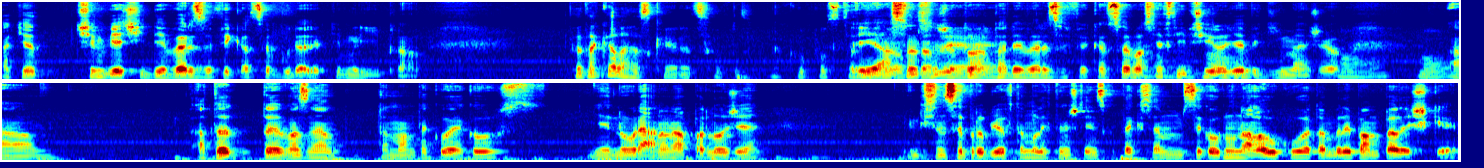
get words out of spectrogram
ať je čím větší diverzifikace bude, tím líp. No. To je také ale hezký recept. Jako podstatě Já si myslím, že to, ta diverzifikace vlastně v té přírodě no, vidíme, že jo. No, no. A, a to, to je vlastně, tam mám takovou jako, jednou ráno napadlo, že když jsem se proběhl v tom Lichtensteinsku, tak jsem se kouknul na louku a tam byly pampelišky.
